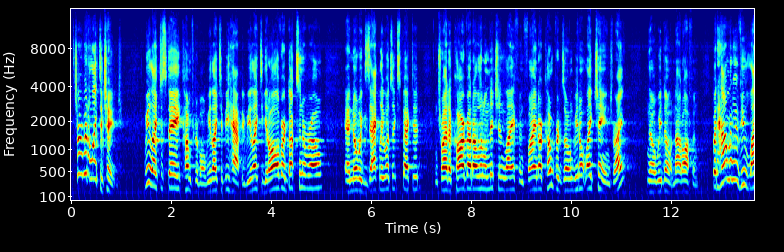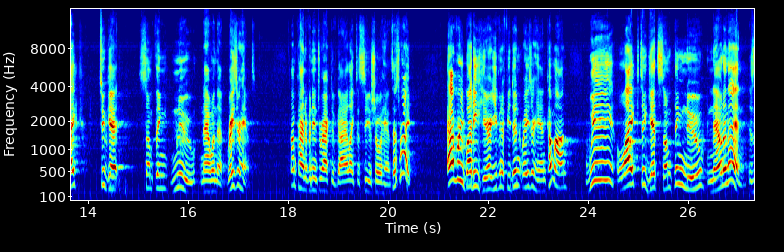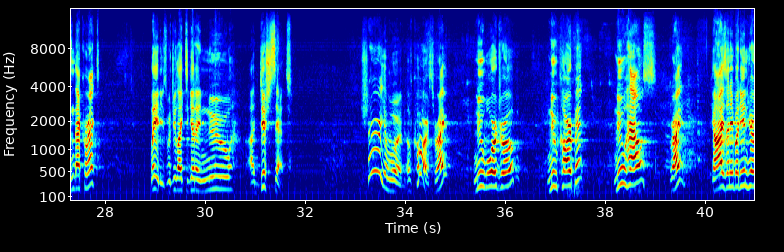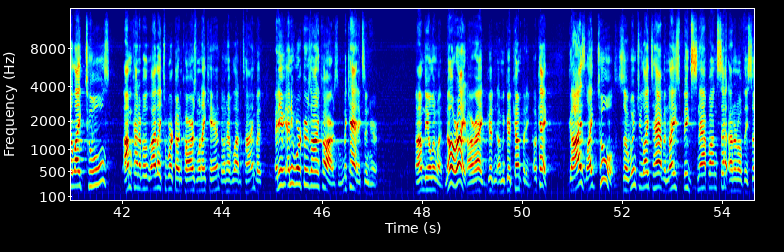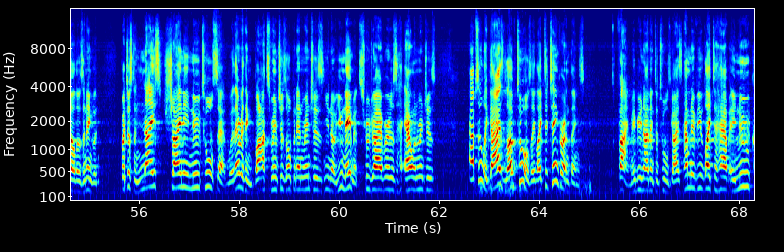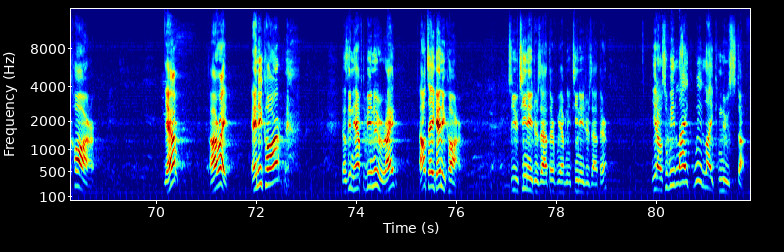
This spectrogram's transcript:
Sure, we don't like to change. We like to stay comfortable. We like to be happy. We like to get all of our ducks in a row and know exactly what's expected and try to carve out our little niche in life and find our comfort zone. We don't like change, right? No, we don't, not often. But how many of you like to get something new now and then? Raise your hands. I'm kind of an interactive guy. I like to see a show of hands. That's right. Everybody here, even if you didn't raise your hand, come on. We like to get something new now and then. Isn't that correct? Ladies, would you like to get a new a dish set? Sure, you would, of course, right? New wardrobe, new carpet, new house, right? Guys, anybody in here like tools? I'm kind of, a, I like to work on cars when I can, don't have a lot of time, but any, any workers on cars, mechanics in here? I'm the only one. No, right, all right, good, I'm a good company. Okay, guys like tools, so wouldn't you like to have a nice big snap-on set? I don't know if they sell those in England but just a nice, shiny new tool set with everything box wrenches, open end wrenches, you know, you name it, screwdrivers, Allen wrenches. Absolutely, guys love tools. They like to tinker on things. Fine, maybe you're not into tools, guys. How many of you would like to have a new car? Yeah? All right. Any car? Doesn't have to be new, right? I'll take any car. So you teenagers out there, if we have any teenagers out there. You know, so we like, we like new stuff.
